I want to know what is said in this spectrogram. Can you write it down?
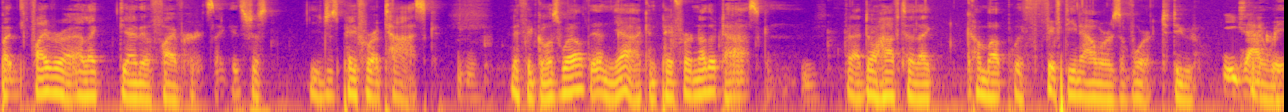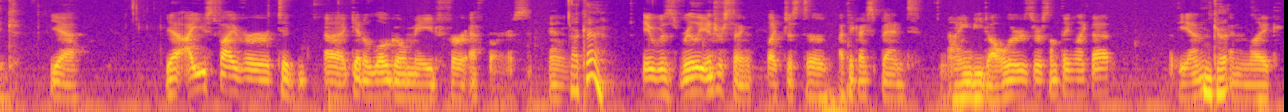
but Fiverr, I like the idea of Fiverr. It's like it's just you just pay for a task, mm-hmm. and if it goes well, then yeah, I can pay for another task, mm-hmm. but I don't have to like come up with 15 hours of work to do in a Exactly. week. Yeah. Yeah, I used Fiverr to uh, get a logo made for F bars, and Okay, it was really interesting. Like, just to, I think I spent ninety dollars or something like that at the end, Okay. and like,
